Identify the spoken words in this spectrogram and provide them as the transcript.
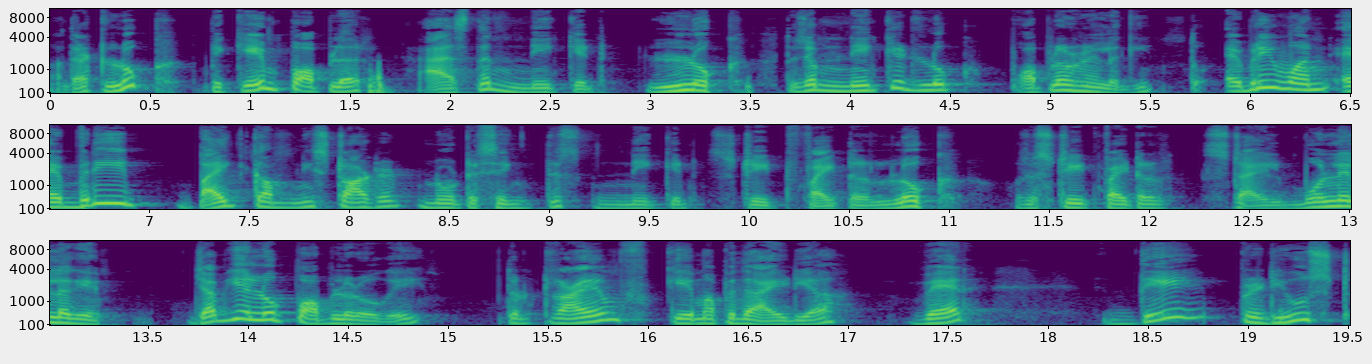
now that look became popular as the naked look तो जब naked look पॉपुलर होने लगी तो every one every bike company started noticing this naked street fighter look जो स्ट्रीट फाइटर स्टाइल बोलने लगे। जब ये लुक पॉपुलर हो गई तो Triumph came up with idea where they produced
